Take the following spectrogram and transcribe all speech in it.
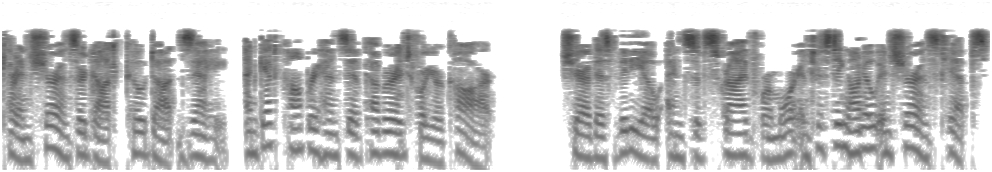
carinsurancer.co.za and get comprehensive coverage for your car. Share this video and subscribe for more interesting auto insurance tips.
